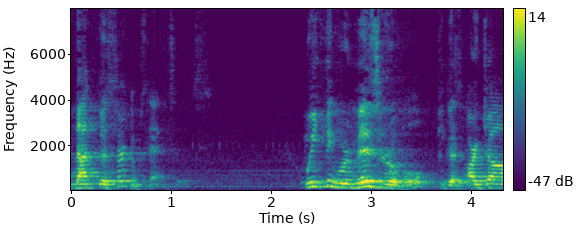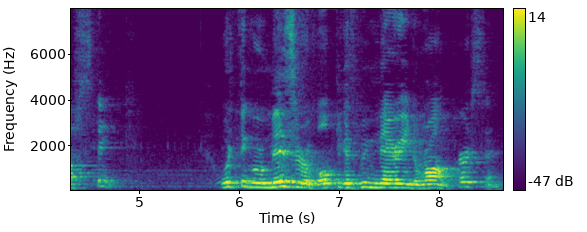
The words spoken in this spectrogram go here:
not good circumstances. We think we're miserable because our jobs stink. We think we're miserable because we married the wrong person.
